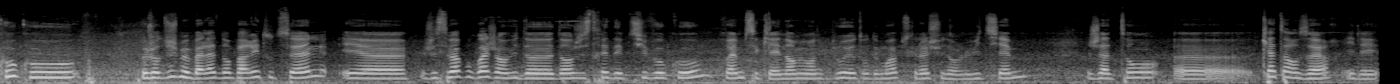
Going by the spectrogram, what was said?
Coucou Aujourd'hui, je me balade dans Paris toute seule et euh, je sais pas pourquoi j'ai envie d'enregistrer des petits vocaux. Le problème, c'est qu'il y a énormément de bruit autour de moi parce que là, je suis dans le 8 J'attends 14h, euh, il est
